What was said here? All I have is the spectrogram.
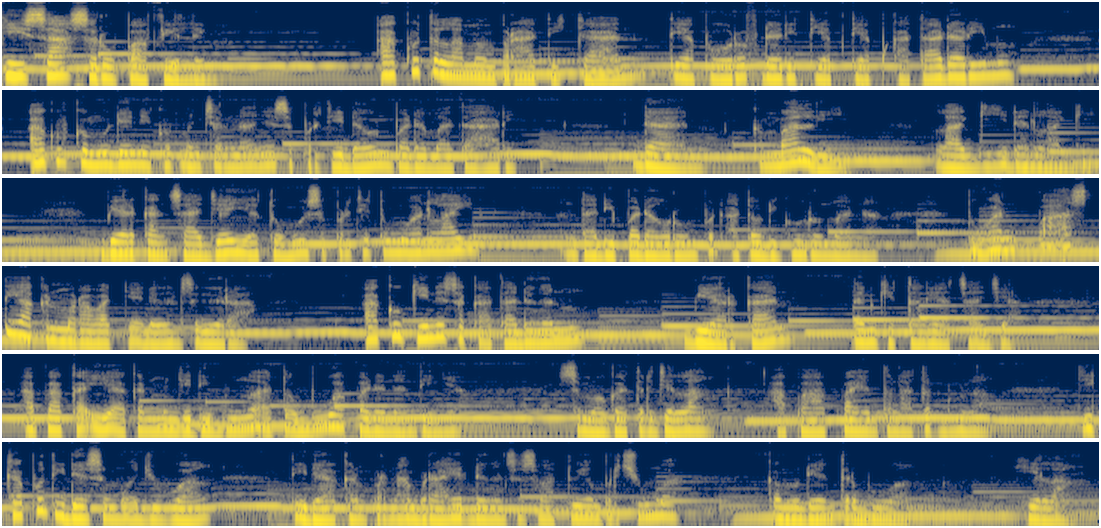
Kisah serupa film. Aku telah memperhatikan tiap huruf dari tiap-tiap kata darimu. Aku kemudian ikut mencernanya seperti daun pada matahari. Dan kembali, lagi dan lagi. Biarkan saja ia tumbuh seperti tumbuhan lain, entah di padang rumput atau di gurun mana. Tuhan pasti akan merawatnya dengan segera. Aku kini sekata denganmu. Biarkan dan kita lihat saja apakah ia akan menjadi bunga atau buah pada nantinya. Semoga terjelang apa-apa yang telah terdulang. Jikapun tidak semua juang, tidak akan pernah berakhir dengan sesuatu yang percuma, kemudian terbuang, hilang.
